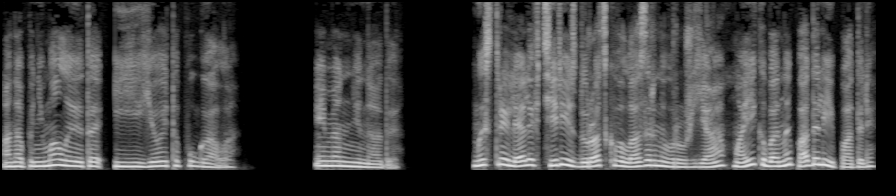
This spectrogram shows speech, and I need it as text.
Она понимала это, и ее это пугало. Имен не надо. Мы стреляли в тире из дурацкого лазерного ружья, мои кабаны падали и падали.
